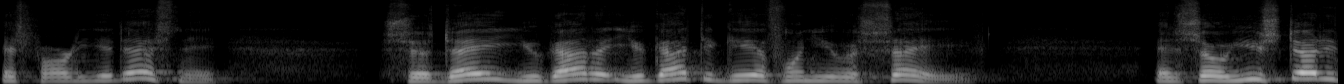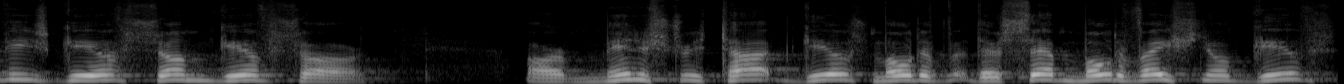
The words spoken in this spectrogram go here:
It's part of your destiny. So today you got you got to give when you were saved. And so you study these gifts. Some gifts are, are ministry type gifts. Motiv- there's seven motivational gifts.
